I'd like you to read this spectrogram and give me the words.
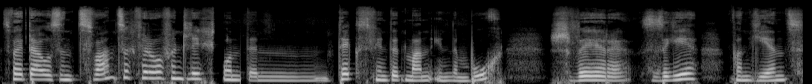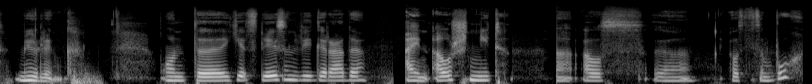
2020 veröffentlicht und den Text findet man in dem Buch Schwere See von Jens Mühling. Und äh, jetzt lesen wir gerade einen Ausschnitt aus, äh, aus diesem Buch.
